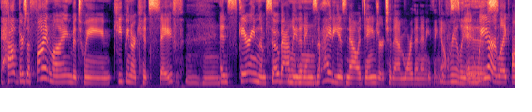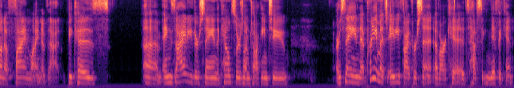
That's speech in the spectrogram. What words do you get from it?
how there's a fine line between keeping our kids safe Mm-hmm. and scaring them so badly that anxiety is now a danger to them more than anything else. really and we are like on a fine line of that because um, anxiety. They're saying the counselors I'm talking to are saying that pretty much 85% of our kids have significant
